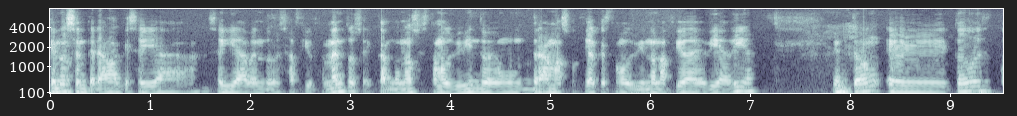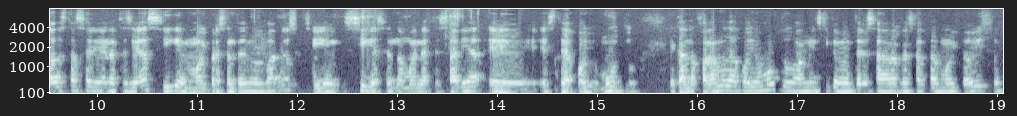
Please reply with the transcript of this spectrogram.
que non se enteraba que seguía seguía habendo desafiuzamentos e cando nós estamos vivindo é un drama social que estamos vivindo na cidade día a día. Entón, eh, todo, toda esta serie de necesidades siguen moi presentes nos barrios, siguen, sigue sendo moi necesaria eh, este apoio mutuo. E cando falamos de apoio mutuo, a mí sí que me interesa resaltar moito iso,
